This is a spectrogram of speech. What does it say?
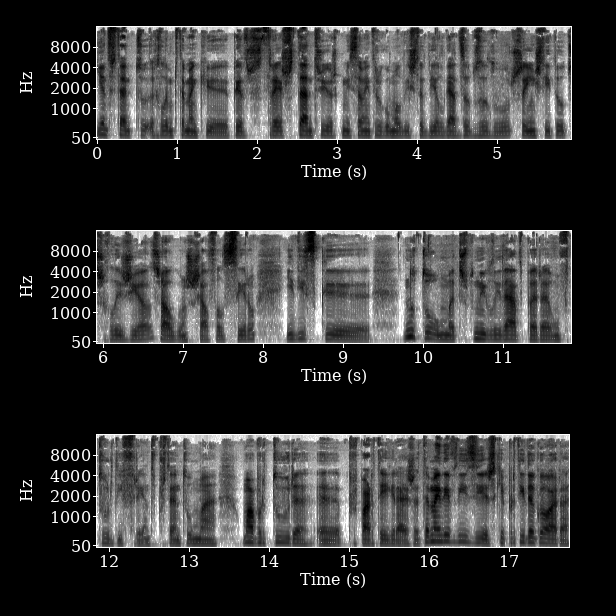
E, entretanto, relembro também que Pedro Streste, da anterior comissão, entregou uma lista de alegados abusadores a institutos religiosos, alguns que já faleceram, e disse que notou uma disponibilidade para um futuro diferente, portanto, uma, uma abertura uh, por parte da Igreja. Também devo dizer que, a partir de agora,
